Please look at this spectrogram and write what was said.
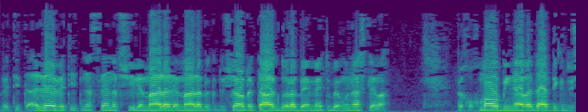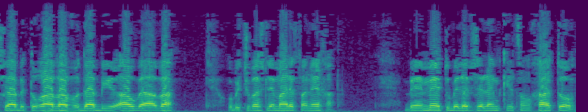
ותתעלה ותתנשא נפשי למעלה למעלה בקדושה ובטהרה גדולה באמת ובאמונה שלמה. בחוכמה ובינה ודעת לקדושה, בתורה ועבודה, ביראה ובאהבה, ובתשובה שלמה לפניך, באמת ובלב שלם כרצונך הטוב.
